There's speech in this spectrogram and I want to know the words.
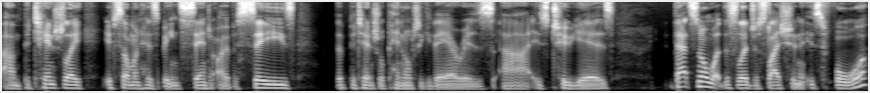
Um, potentially, if someone has been sent overseas, the potential penalty there is uh, is two years. That's not what this legislation is for.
